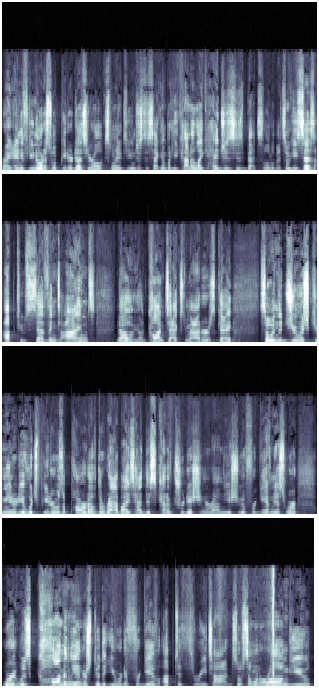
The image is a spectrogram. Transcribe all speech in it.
Right? And if you notice what Peter does here, I'll explain it to you in just a second, but he kind of like hedges his bets a little bit. So he says up to seven times. Now, uh, context matters, okay? So in the Jewish community of which Peter was a part of, the rabbis had this kind of tradition around the issue of forgiveness where, where it was commonly understood that you were to forgive up to three times. So if someone wronged you,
